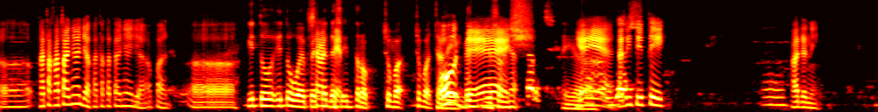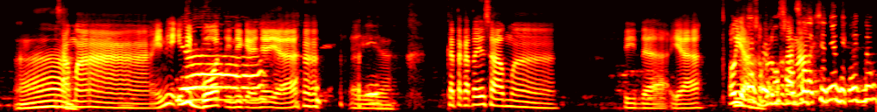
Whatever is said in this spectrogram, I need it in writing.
Eh, kata-katanya aja, kata-katanya aja. Apa? Eh, itu itu wpt dash interop coba coba cari oh, kan dash. Iya Ya, ya, Dash. tadi titik. Hmm. Ada nih. ah Sama. Ini ini Ya. bot ini kayaknya ya. iya Kata-katanya sama. Tidak ya. Oh ya, Eh, sebelum ke proposal sana selection-nya diklik dong,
